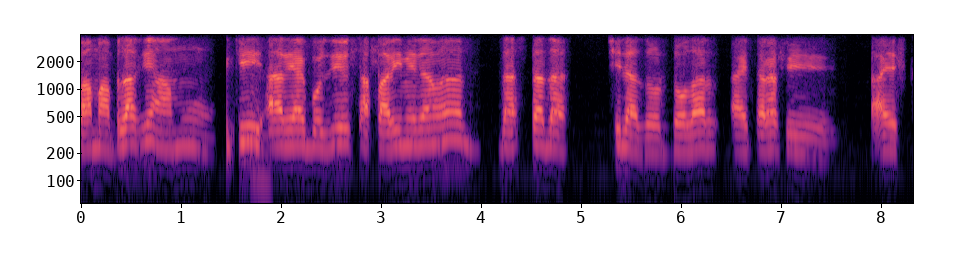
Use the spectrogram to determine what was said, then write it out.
ба маблағи аму ки ҳар як бозӣ сафарӣ медавад даста да чил ҳазор доллар ай тарафи афк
